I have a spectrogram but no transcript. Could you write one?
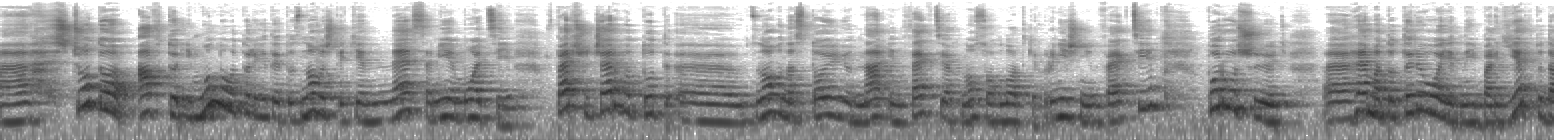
Е, Щодо автоімунного торгідиту, знову ж таки, не самі емоції. В першу чергу тут е, знову настоюю на інфекціях носоглотки. Хронічні інфекції порушують е, гематотереоїдний бар'єр, туди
